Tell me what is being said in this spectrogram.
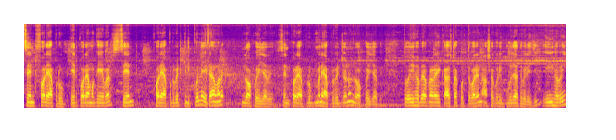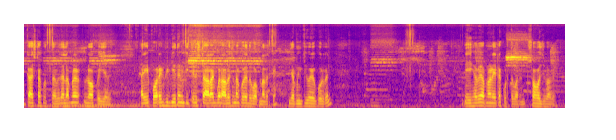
সেন্ট ফর অ্যাপ্রুভড এরপরে আমাকে এবার সেন্ট ফর অ্যাপ্রুভেড ক্লিক করলে এটা আমার লক হয়ে যাবে। সেন্ট ফর অ্যাপ্রুভ মানে অ্যাপ্রুভের জন্য লক হয়ে যাবে। তো এইভাবে আপনারা এই কাজটা করতে পারেন, আশা করি বোঝাতে পেরেছি। এইভাবেই কাজটা করতে হবে, তাহলে আপনার লক হয়ে যাবে। আর এই পরের ভিডিওতে আমি ডিটেলসটা আর একবার আলোচনা করে দেবো আপনাদেরকে, যে আপনি কীভাবে করবেন। এইভাবে আপনারা এটা করতে পারেন সহজভাবে।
